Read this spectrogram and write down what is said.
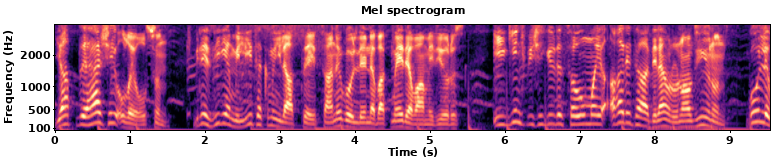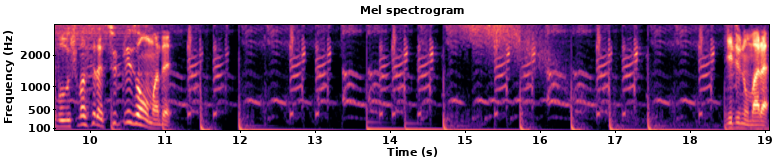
Yaptığı her şey olay olsun. Brezilya milli takımı ile attığı efsane gollerine bakmaya devam ediyoruz. İlginç bir şekilde savunmayı adeta delen Ronaldinho'nun golle buluşması da sürpriz olmadı. Yedi numara.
